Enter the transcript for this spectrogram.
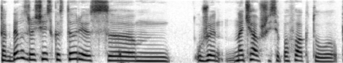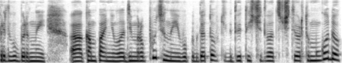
Тогда возвращаясь к истории с уже начавшейся по факту предвыборной а, кампании Владимира Путина и его подготовки к 2024 году,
